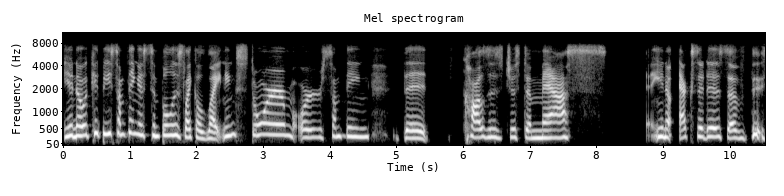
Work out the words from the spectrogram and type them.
you know it could be something as simple as like a lightning storm or something that causes just a mass you know exodus of the,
